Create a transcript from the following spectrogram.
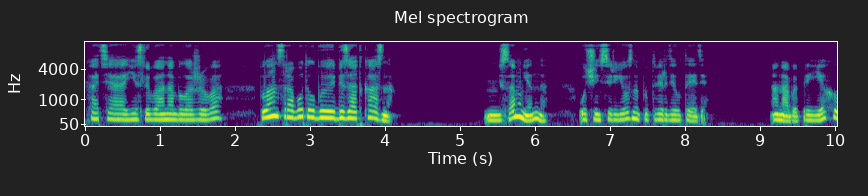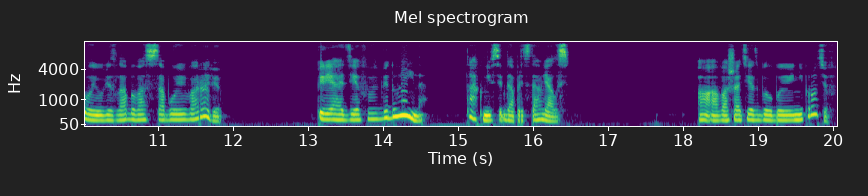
Хотя, если бы она была жива, план сработал бы безотказно. Несомненно, очень серьезно подтвердил Тедди. Она бы приехала и увезла бы вас с собой в Аравию переодев в бедуина. Так мне всегда представлялось. А ваш отец был бы не против?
